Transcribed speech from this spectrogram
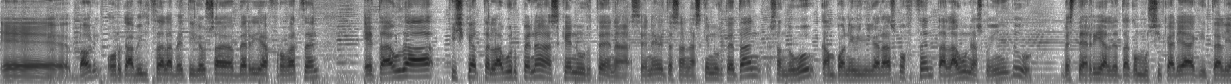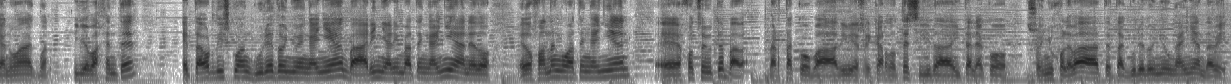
e, ba hori, hor gabiltzala beti gauza berria frogatzen, eta hau da, pixkat laburpena azken urteena. Zen esan, azken urteetan, esan dugu, kanpoan ibili gara asko jotzen, eta lagun asko egin ditugu. Beste herrialdetako musikariak, italianoak, bueno, pilo bat jente, Eta hor diskoan gure doinuen gainean, ba, harin-harin baten gainean edo edo fandango baten gainean, e, jotze dute, ba, bertako, ba, adibidez, Ricardo Tesi da Italiako soinu jole bat, eta gure doinuen gainean dabil.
